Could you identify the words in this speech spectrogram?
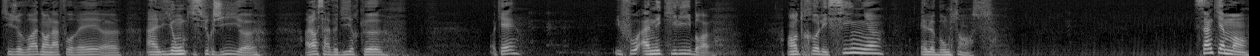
si je vois dans la forêt euh, un lion qui surgit, euh, alors ça veut dire que, ok? Il faut un équilibre entre les signes et le bon sens. Cinquièmement,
